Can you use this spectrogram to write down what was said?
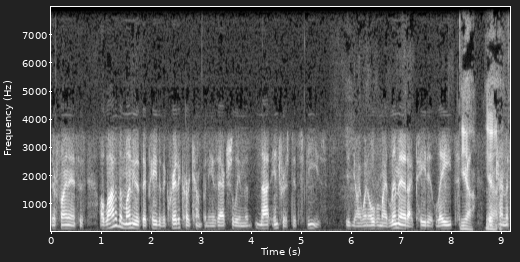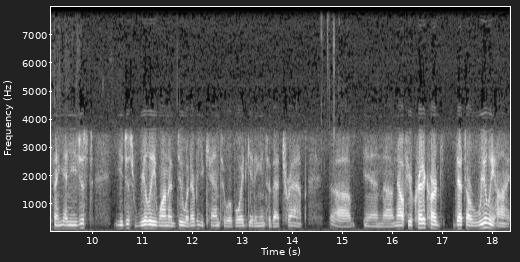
their finances, a lot of the money that they pay to the credit card company is actually in the, not interest; it's fees. You know, I went over my limit, I paid it late, yeah, yeah. that kind of thing, and you just you just really want to do whatever you can to avoid getting into that trap. Uh, and uh, now, if your credit card debts are really high,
